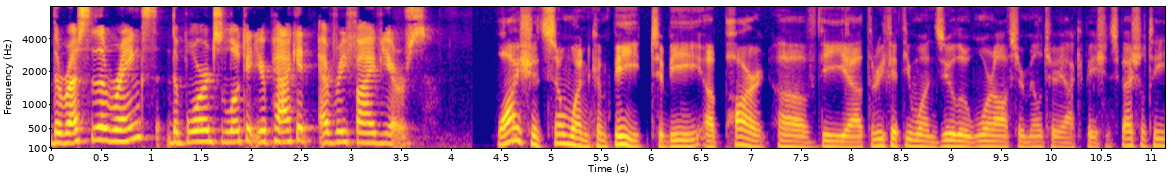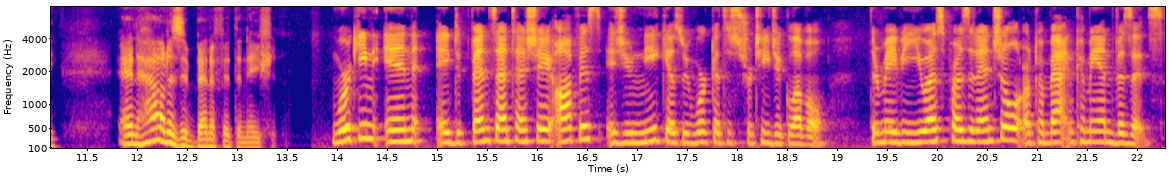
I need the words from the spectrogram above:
the rest of the ranks, the boards look at your packet every five years. Why should someone compete to be a part of the uh, 351 Zulu Warrant Officer Military Occupation Specialty? And how does it benefit the nation? Working in a defense attache office is unique as we work at the strategic level. There may be U.S. presidential or combatant command visits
